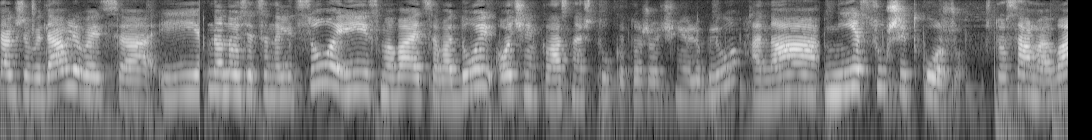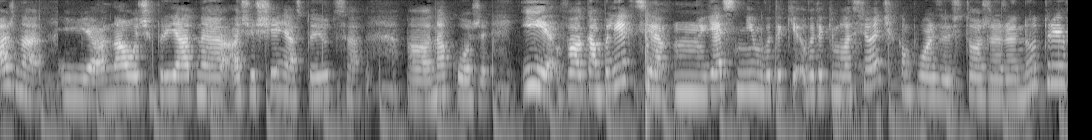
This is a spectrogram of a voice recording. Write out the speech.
также выдавливается и наносится на лицо и смывается водой. Очень классная штука, тоже очень ее люблю. Она не сушит кожу, что самое важное, и она очень приятное ощущение остаются э, на коже. И в комплекте э, я с ним вот, таки, вот таким лосьончиком пользуюсь, тоже Renutriv,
